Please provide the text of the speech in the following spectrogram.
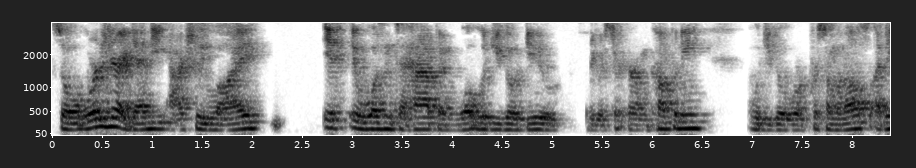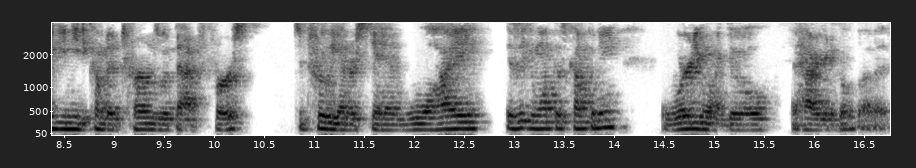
So, where does your identity actually lie? If it wasn't to happen, what would you go do? Would you go start your own company? Would you go work for someone else? I think you need to come to terms with that first to truly understand why is it you want this company? Where do you want to go? And how are you going to go about it?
